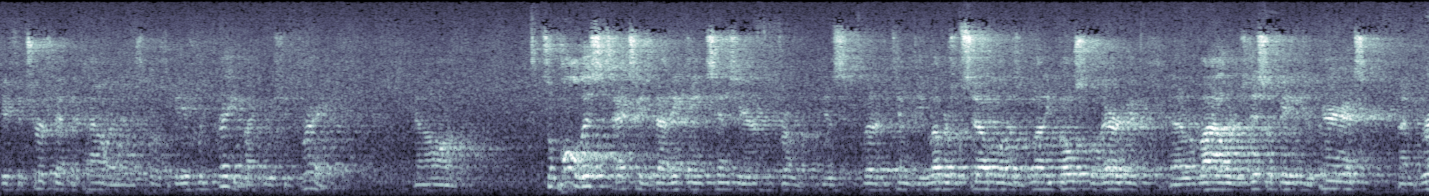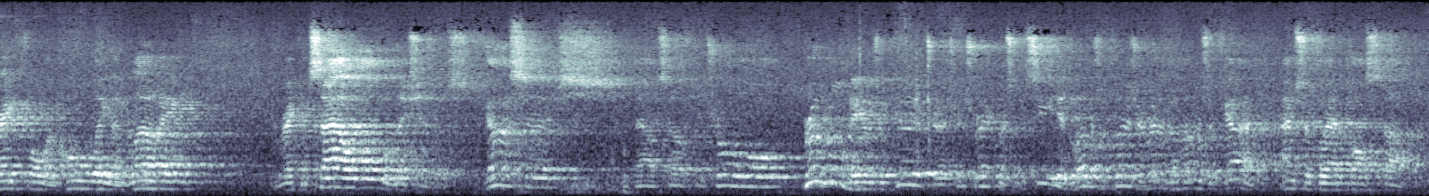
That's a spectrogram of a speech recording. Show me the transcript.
If the church had the power that was supposed to be, if we prayed like we should pray. And on. So Paul lists actually about 18 sins here from his letter to Timothy. Lovers of self, lovers of money, boastful, arrogant, uh, revilers, disobedient to parents, ungrateful, unholy, unloving, irreconcilable, malicious, gossips, without self-control, brutal, haters of good, treacherous, reckless, conceited, lovers of pleasure rather than lovers of God. I'm so glad Paul stopped.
